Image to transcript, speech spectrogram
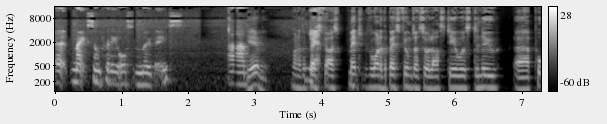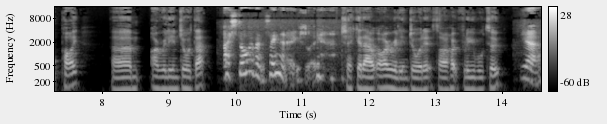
it makes some pretty awesome movies. Um, Yeah, one of the Yeah. best. I mentioned before. One of the best films I saw last year was the new uh, Pork Pie. Um, I really enjoyed that. I still haven't seen it actually. Check it out. I really enjoyed it. So hopefully you will too. yeah,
